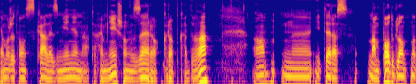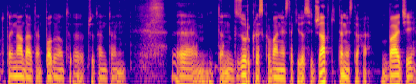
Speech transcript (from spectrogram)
Ja może tą skalę zmienię na trochę mniejszą, 0.2. O, y, I teraz mam podgląd, no tutaj nadal ten podgląd, y, czy ten, ten, ten wzór kreskowania jest taki dosyć rzadki, ten jest trochę bardziej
